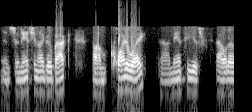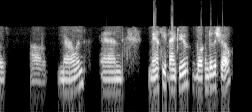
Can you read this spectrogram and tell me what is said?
And so Nancy and I go back um, quite a way. Uh, Nancy is out of uh, Maryland. And Nancy, thank you. Welcome to the show.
